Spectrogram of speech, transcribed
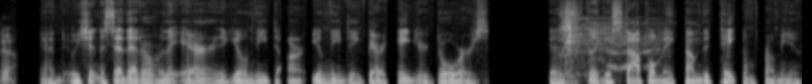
Yeah. yeah. We shouldn't have said that over the air. You'll need to you'll need to barricade your doors because the Gestapo may come to take them from you.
